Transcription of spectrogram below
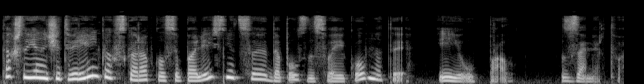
так что я на четвереньках вскарабкался по лестнице, дополз до своей комнаты и упал замертво.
